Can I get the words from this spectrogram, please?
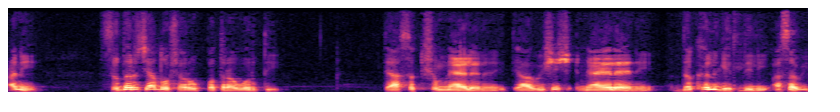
आणि सदरच्या दोषारोपपत्रावरती त्या सक्षम न्यायालयाने त्या विशेष न्यायालयाने दखल घेतलेली असावी.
